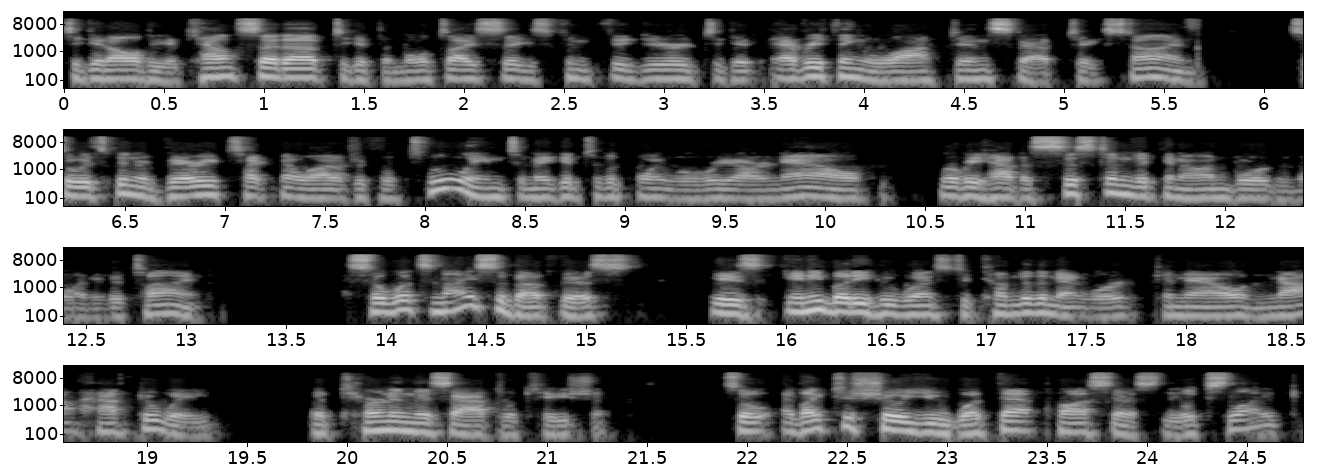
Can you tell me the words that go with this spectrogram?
to get all the accounts set up, to get the multi-sigs configured, to get everything locked in step takes time. So it's been a very technological tooling to make it to the point where we are now, where we have a system that can onboard one at a time. So what's nice about this is anybody who wants to come to the network can now not have to wait, but turn in this application. So I'd like to show you what that process looks like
